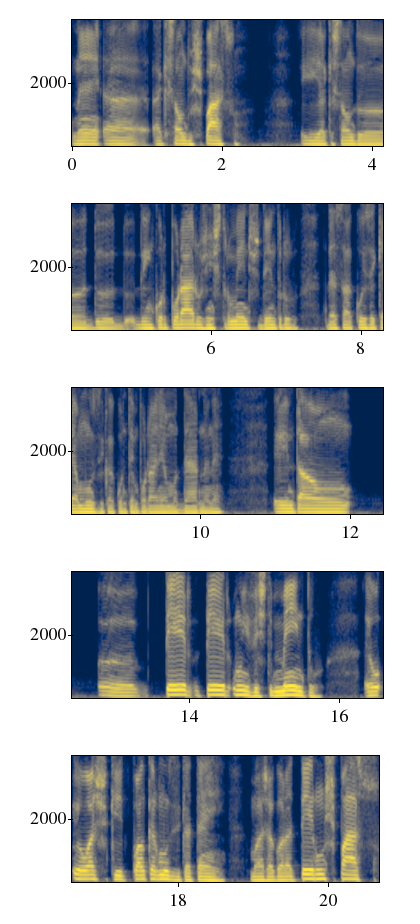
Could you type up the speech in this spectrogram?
né? Uh, a questão do espaço e a questão de, de, de, incorporar os instrumentos dentro dessa coisa que é a música contemporânea moderna, né? Então, uh, ter, ter um investimento eu, eu acho que qualquer música tem, mas agora ter um espaço,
